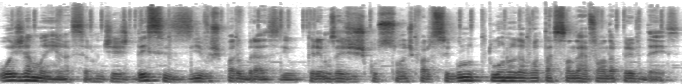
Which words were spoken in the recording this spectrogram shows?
hoje e amanhã serão dias decisivos para o Brasil. Teremos as discussões para o segundo turno da votação da reforma da Previdência.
